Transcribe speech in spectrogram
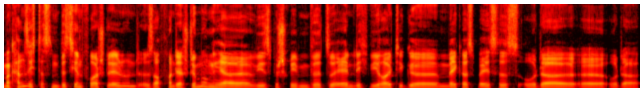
man kann sich das ein bisschen vorstellen und ist auch von der Stimmung her, wie es beschrieben wird, so ähnlich wie heutige Makerspaces oder, äh, oder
